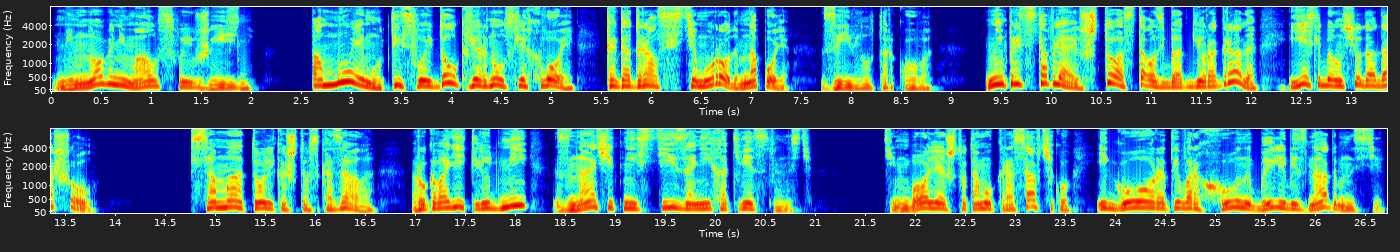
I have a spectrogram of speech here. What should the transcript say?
Ни много ни мало свою жизнь. По-моему, ты свой долг вернул с лихвой, когда дрался с тем уродом на поле, заявил Таркова. Не представляю, что осталось бы от Гюрограда, если бы он сюда дошел. Сама только что сказала, руководить людьми значит нести за них ответственность. Тем более, что тому красавчику и город, и вархуны были без надобности.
